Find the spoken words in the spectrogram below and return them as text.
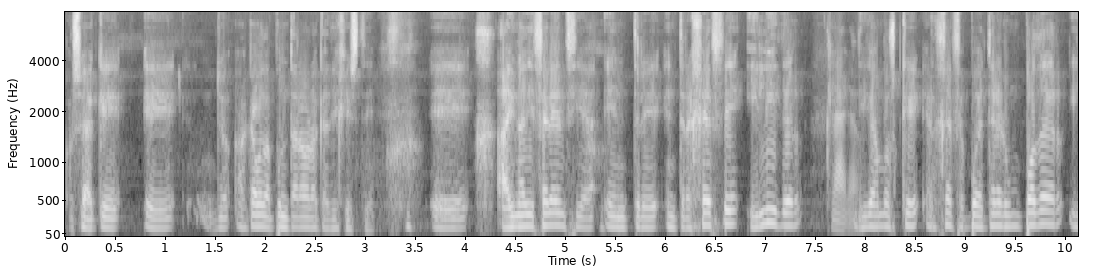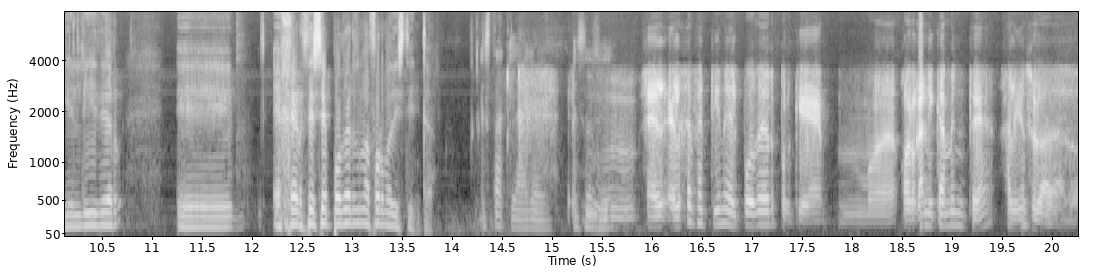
O sea que eh, yo acabo de apuntar ahora que dijiste. eh, hay una diferencia entre, entre jefe y líder. Claro. Digamos que el jefe puede tener un poder y el líder eh, ejerce ese poder de una forma distinta. Está claro. Eso sí. Mm, El, el jefe tiene el poder porque mm, orgánicamente alguien se lo ha dado,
